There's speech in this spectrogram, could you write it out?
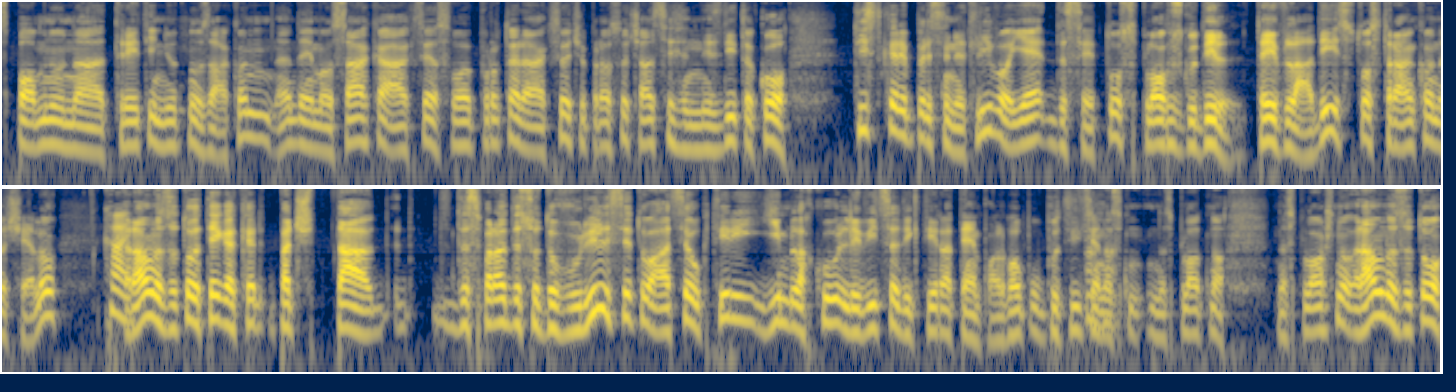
spomnil na tretji Newtonov zakon, ne, da ima vsaka akcija svojo protireakcijo, čeprav se včasih ne zdi tako. Tisto, kar je presenetljivo, je, da se je to sploh zgodilo tej vladi, s to stranko na čelu. Kaj? Ravno zato, tega, ker pač ta, da, spravi, da so dovolili situacijo, v kateri jim lahko levica diktira tempo ali pa opozicija nasplošno. Na Ravno zato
